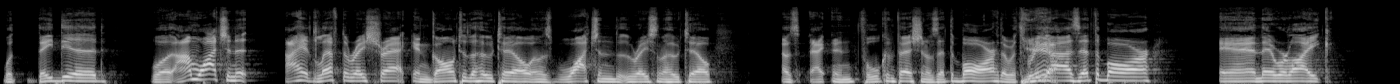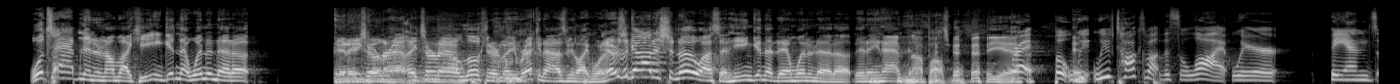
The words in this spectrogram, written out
What they did, well, I'm watching it. I had left the racetrack and gone to the hotel and was watching the race in the hotel. I was in full confession. I was at the bar. There were three Yeah. guys at the bar, and they were like, "What's happening?" And I'm like, "He ain't getting that window net up." And they ain't turn gonna around. They happen. turn around and No. look, and they recognize me. Like, well, there's a guy that should know. I said, "He ain't getting that damn window net up. It ain't happening." Not possible. yeah. Brett, but we, we've talked about this a lot where fans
